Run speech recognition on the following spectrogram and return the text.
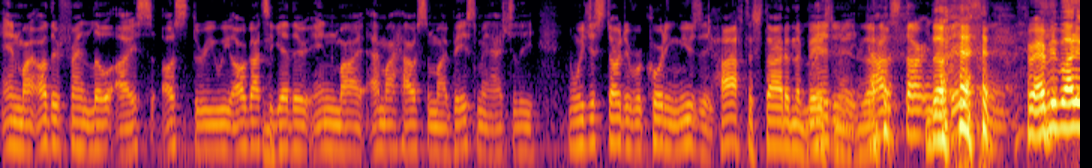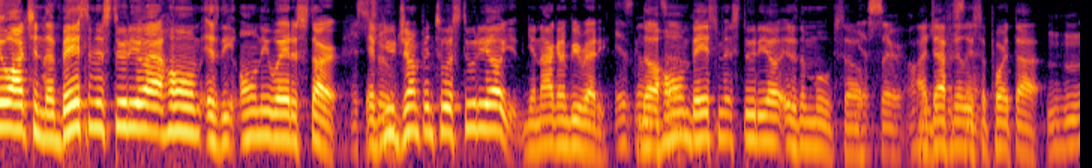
and my other friend Lil Ice, us three, we all got Mm. together in my at my house in my basement actually, and we just started recording music. Have to start in the basement. Literally. Gotta start in the basement. For everybody watching, the basement studio at home is the only way to start. It's if true. you jump into a studio, you're not gonna be ready. It's gonna the be home tough. basement studio is the move. So Yes, sir. I definitely support that. Mm-hmm.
